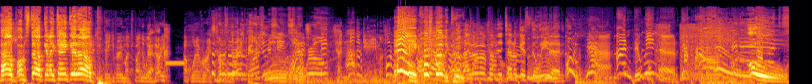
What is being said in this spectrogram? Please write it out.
Help! I'm stuck and I can't get up. Thank you very much. By the way, very up whatever I started. Washing machine, bro. Another ah. game. Hey, Oh, yeah. Bandicoot. I remember from Nintendo gets deleted. Oh, yeah, I'm the winner. Oh,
